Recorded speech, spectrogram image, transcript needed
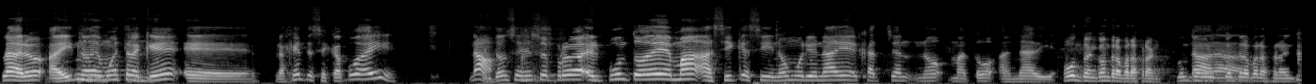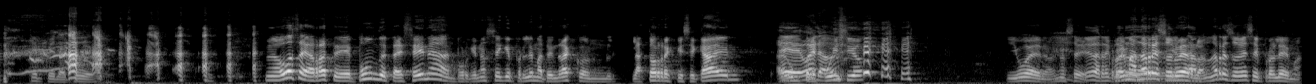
claro, ahí nos demuestra que eh, la gente se escapó de ahí. No, Entonces eso prueba el punto de Emma, así que si no murió nadie, Hatchan no mató a nadie. Punto en contra para Franco. Punto No, en no. contra para Franco. qué pelotudo. No, vos agarraste de punto esta escena porque no sé qué problema tendrás con las torres que se caen, algún Eh, bueno. prejuicio. Y bueno, no sé. Recuerdo Problema, de resolverlo, a resolver ese problema.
